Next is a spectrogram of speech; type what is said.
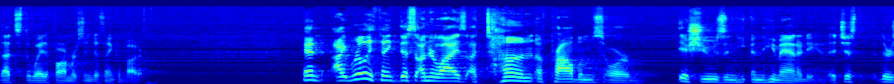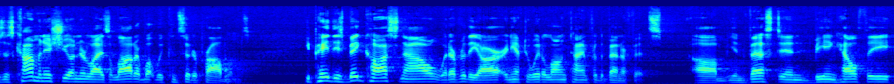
That's the way the farmers need to think about it. And I really think this underlies a ton of problems or issues in, in humanity. It's just, there's this common issue underlies a lot of what we consider problems. You pay these big costs now, whatever they are, and you have to wait a long time for the benefits. Um, you invest in being healthy,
